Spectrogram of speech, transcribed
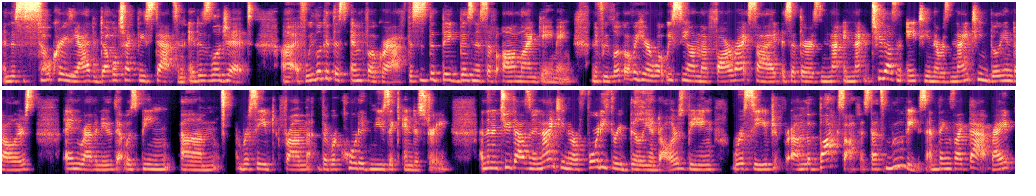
and this is so crazy, I had to double check these stats and it is legit. Uh, if we look at this infograph, this is the big business of online gaming. And if we look over here, what we see on the far right side is that there is in 2018, there was $19 billion in revenue that was being um, received from the recorded music industry. And then in 2019, there were $43 billion being received from the box office. That's movies and things like that, right?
